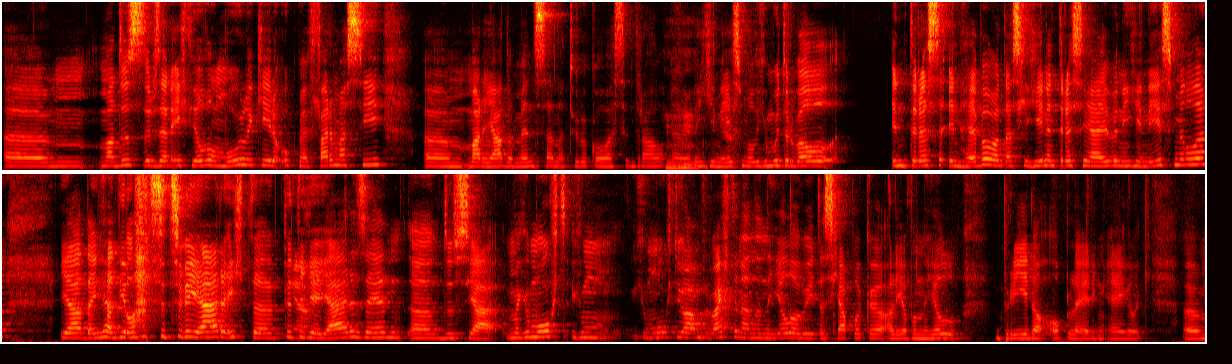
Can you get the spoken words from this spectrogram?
Ehm, maar dus er zijn echt heel veel mogelijkheden, ook met farmacie. Ehm, maar ja, de mens staat natuurlijk wel wat centraal eh, Mhm. in geneesmiddelen. Je moet er wel interesse in hebben, want als je geen interesse gaat hebben in geneesmiddelen ja, dan gaan die laatste twee jaren echt eh, pittige Ja. jaren zijn. Eh, dus ja, maar je moogt je, mo- je moogt je aan verwachten aan een hele wetenschappelijke, allee, of een heel brede opleiding eigenlijk. Ehm,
